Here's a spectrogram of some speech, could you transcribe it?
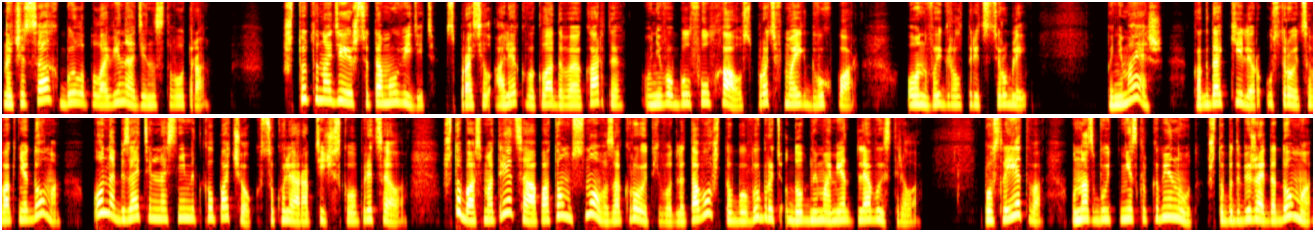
На часах было половина одиннадцатого утра. «Что ты надеешься там увидеть?» — спросил Олег, выкладывая карты. У него был фулл хаус против моих двух пар. Он выиграл 30 рублей. «Понимаешь, когда киллер устроится в окне дома, он обязательно снимет колпачок с окуляра оптического прицела, чтобы осмотреться, а потом снова закроет его для того, чтобы выбрать удобный момент для выстрела. После этого у нас будет несколько минут, чтобы добежать до дома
